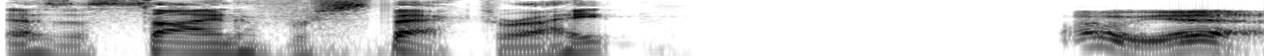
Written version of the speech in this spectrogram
as a sign of respect, right? Oh yeah.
